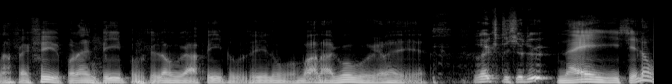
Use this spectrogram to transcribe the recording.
Han fikk fyr på den pipa, så lange pipa si nå, var det gode greier. Røykte ikke du? Nei, ikke da.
